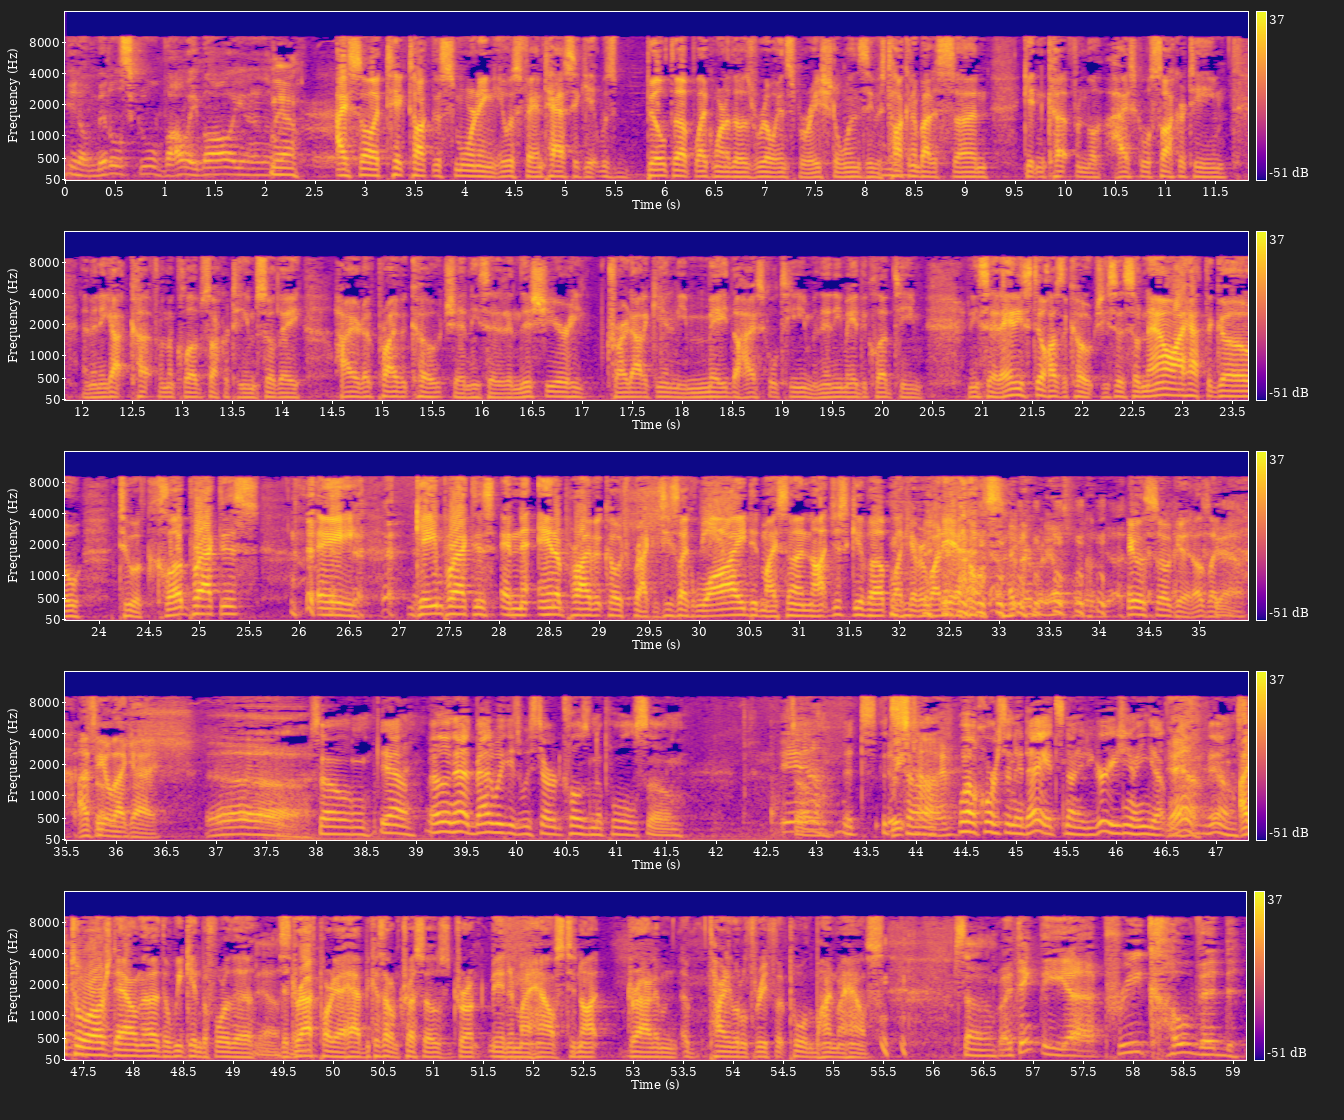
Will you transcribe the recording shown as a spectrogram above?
you know, middle school volleyball, you know. Yeah. I saw a TikTok this morning. It was fantastic. It was built up like one of those real inspirational ones. He was mm-hmm. talking about his son getting cut from the high school soccer team, and then he got cut from the club soccer team. So they hired a private coach, and he said, and this year he tried out again, and he made the high school team, and then he made the club team. And he said, and he still has the coach. He says, so now I have to go to a club practice a game practice and and a private coach practice. He's like, why did my son not just give up like everybody else? Like everybody else would have. Yeah. it was so good. I was like, Yeah. I feel that guy. Uh, So yeah. Other than that, bad week is we started closing the pool. So yeah. so it's it's, It's time. time. Well, of course, in a day it's ninety degrees. You know, you get Yeah. yeah. I tore ours down uh, the weekend before the Yeah, the so- draft party I had because I don't trust those drunk men in my house to not drown in a tiny little three foot pool behind my house. So But I think the uh, pre-COVID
